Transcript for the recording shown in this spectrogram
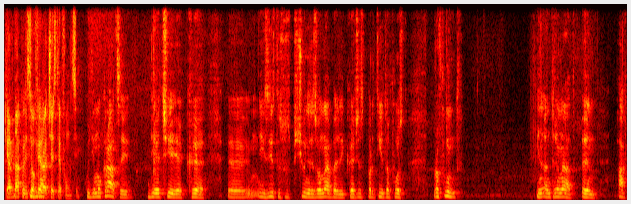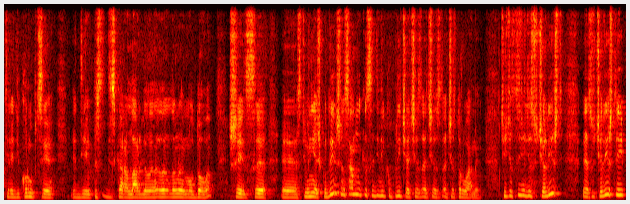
Chiar dacă li se oferă aceste funcții. Cu democrație, de aceea că uh, există suspiciuni rezonabile că acest partid a fost profund in- antrenat în actele de corupție de, de scară largă la, la noi în Moldova și să, e, să te unești cu dânsi înseamnă că să devii complice acest, acest, acestor oameni. Ceea ce ține de socialiști, e, socialiștii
